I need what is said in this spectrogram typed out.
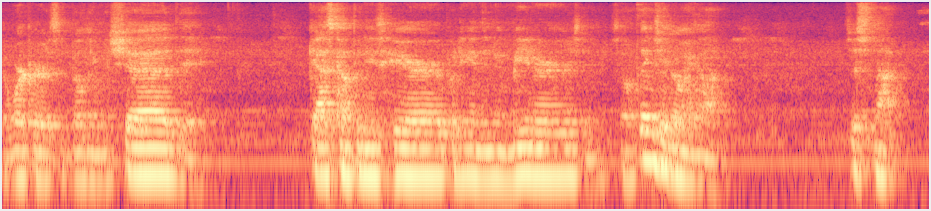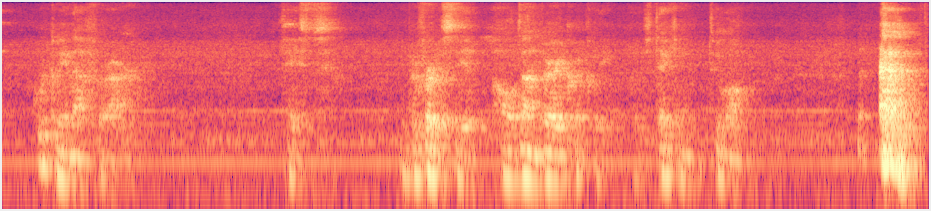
The workers building the shed, the gas companies here putting in the new meters, and so things are going on. Just not quickly enough for our tastes. We prefer to see it all done very quickly. It's taking too long.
